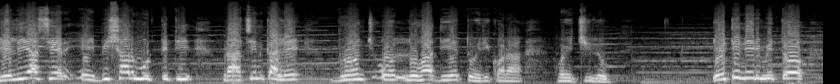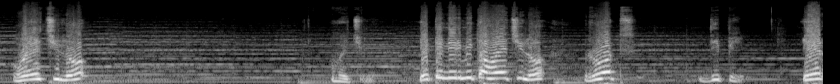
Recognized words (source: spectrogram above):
হেলিয়াসের এই বিশাল মূর্তিটি প্রাচীনকালে ব্রোঞ্জ ও লোহা দিয়ে তৈরি করা হয়েছিল। এটি নির্মিত হয়েছিল হয়েছিল। এটি নির্মিত হয়েছিল রোডস দ্বীপে। এর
